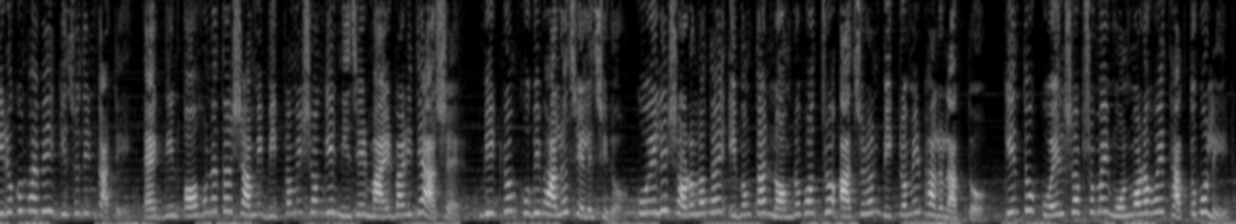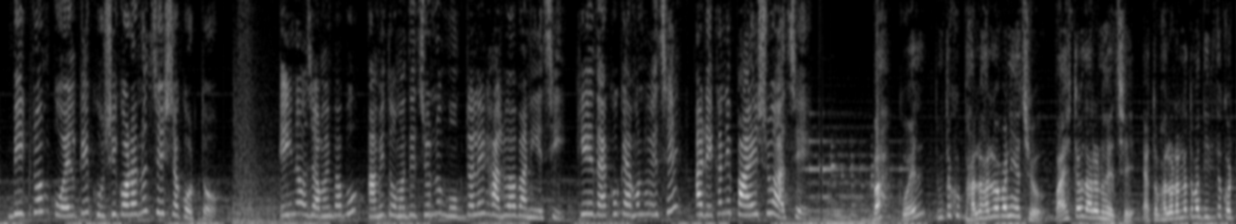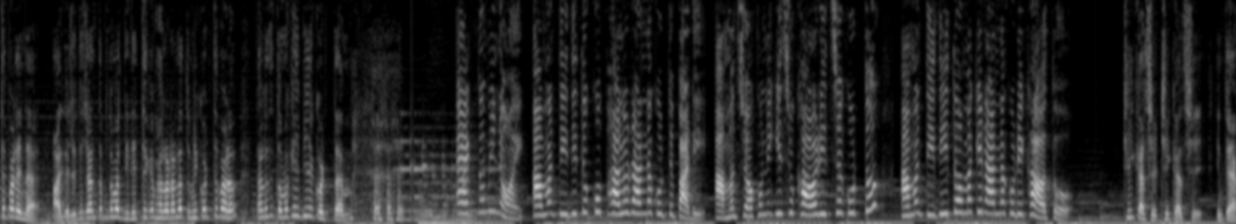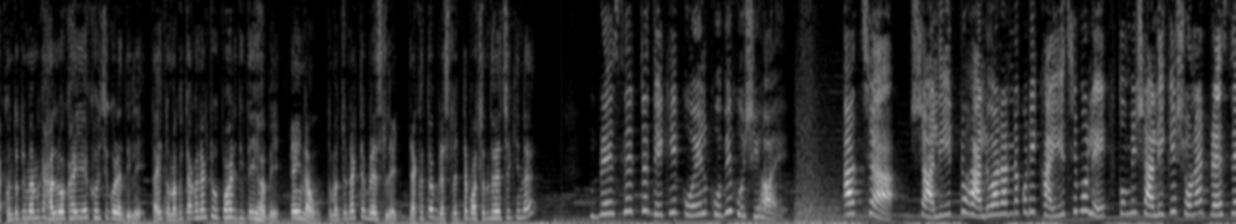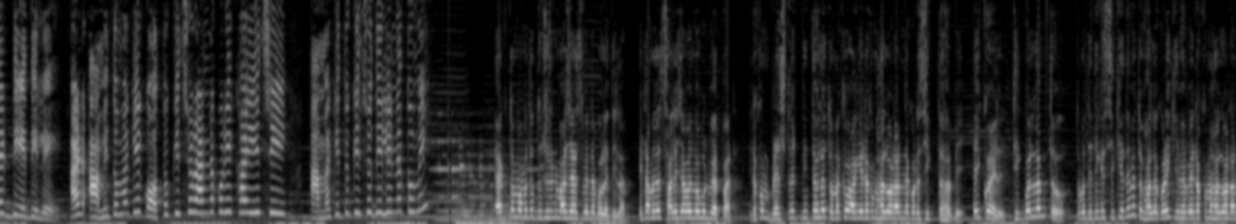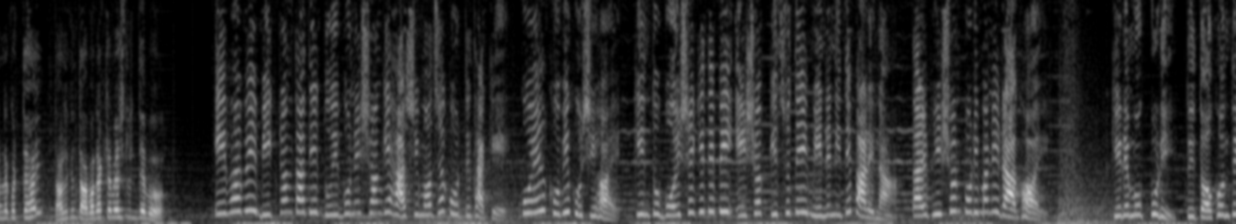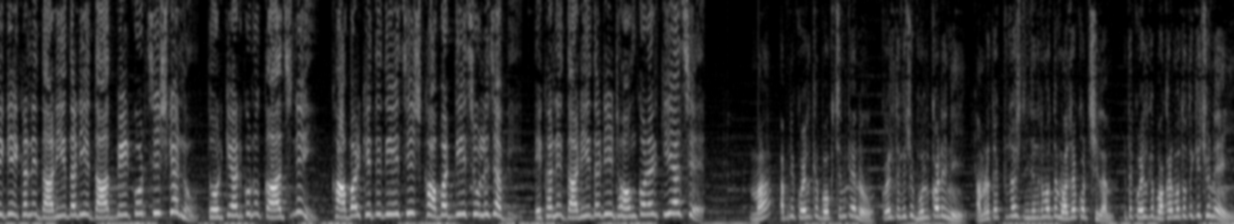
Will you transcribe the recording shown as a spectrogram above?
এরকম ভাবেই কিছুদিন কাটে। একদিন অহনা তার স্বামী বিক্রমের সঙ্গে নিজের মায়ের বাড়িতে আসে। বিক্রম খুবই ভালো ছেলে ছিল। কোয়েলের সরলতা এবং তার নম্রভদ্র আচরণ বিক্রমের ভালো লাগতো। কিন্তু কোয়েল সবসময় মনমরা হয়ে থাকতো বলে বিক্রম কোয়েলকে খুশি করানোর চেষ্টা করত। এই নাও জামাইবাবু, আমি তোমাদের জন্য মুগ ডালের হালুয়া বানিয়েছি। খেয়ে দেখো কেমন হয়েছে। আর এখানে পায়েসও আছে। বাহ কোয়েল তুমি তো খুব ভালো হালুয়া বানিয়েছো। পায়েসটাও দারুণ হয়েছে। এত ভালো রান্না তোমার দিদি তো করতে পারে না। আগে যদি জানতাম তোমার দিদির থেকে ভালো রান্না তুমি করতে পারো তাহলে তো তোমাকেই বিয়ে করতাম। একদমই নয়। আমার দিদি তো খুব ভালো রান্না করতে পারে। আমার যখনই কিছু খাওয়ার ইচ্ছা করতো আমার দিদি তো আমাকে রান্না করে খাওয়াতো। ঠিক আছে ঠিক আছে। কিন্তু এখন তো তুমি আমাকে হালুয়া খাইয়ে খুশি করে দিলে। তাই তোমাকে তো এখন একটা উপহার দিতেই হবে। এই নাও তোমার জন্য একটা ব্রেসলেট। দেখো তো ব্রেসলেটটা পছন্দ হয়েছে কিনা? ব্রেসলেটটা দেখে কোয়েল খুবই খুশি হয়। আচ্ছা শালি একটু হালুয়া রান্না করে খাইয়েছি বলে তুমি শালিকে সোনার ব্রেসলেট দিয়ে দিলে, আর আমি তোমাকে কত কিছু রান্না করে খাইয়েছি, আমাকে তো কিছু দিলে না তুমি? একদম আমাদের দুজনের মাঝে আসবে না বলে দিলাম। এটা আমাদের সালি জামাই বাবুর ব্যাপার। এরকম ব্রেসলেট নিতে হলে তোমাকেও আগে এরকম হালুয়া রান্না করে শিখতে হবে। এই কোয়েল, ঠিক বললাম তো? তোমার দিদিকে শিখিয়ে দেবে তো ভালো করে কীভাবে এরকম হালুয়া রান্না করতে হয়? তাহলে কিন্তু আবারও একটা ব্রেসলেট দেবো। এইভাবেই বিক্রম তাদের দুই বোনের সঙ্গে হাসি মজা করতে থাকে। কোয়েল খুবই খুশি হয় কিন্তু বৈশাখী দেবী এসব কিছুতেই মেনে নিতে পারে না। তার ভীষণ পরিমাণে রাগ হয়। কিরে মুখপুরি তুই তখন থেকে এখানে দাঁড়িয়ে দাঁড়িয়ে দাঁত বের করছিস কেন? তোর কি আর কোনো কাজ নেই? খাবার খেতে দিয়েছিস খাবার দিয়ে চলে যাবি। এখানে দাঁড়িয়ে দাঁড়িয়ে ঢং করার কি আছে? মা আপনি কোয়েলকে বকছেন কেন? কোয়েল তো কিছু ভুল করেনি। আমরা তো একটু জাস্ট নিজেদের মধ্যে মজা করছিলাম। এতে কোয়েলকে বকার মতো তো কিছু নেই।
